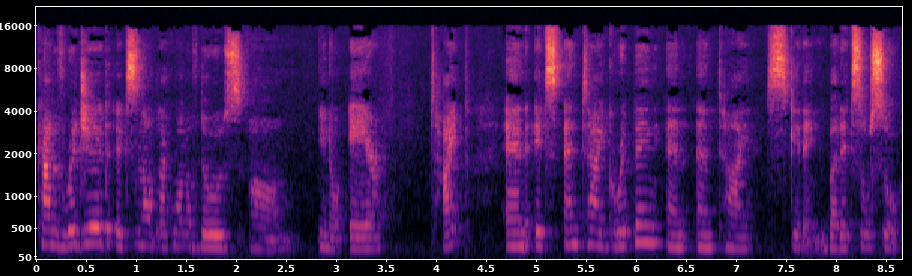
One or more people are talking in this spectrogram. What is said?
kind of rigid. It's not like one of those, um, you know, air type. And it's anti-gripping and anti-skidding, but it's also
